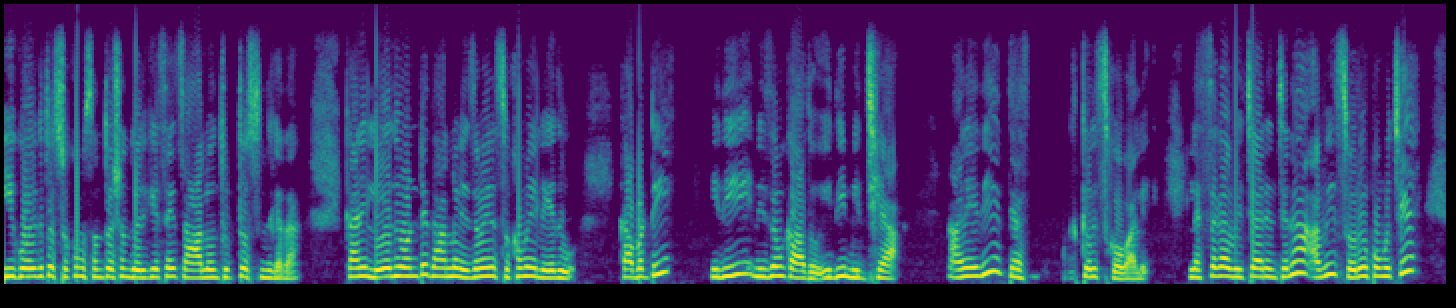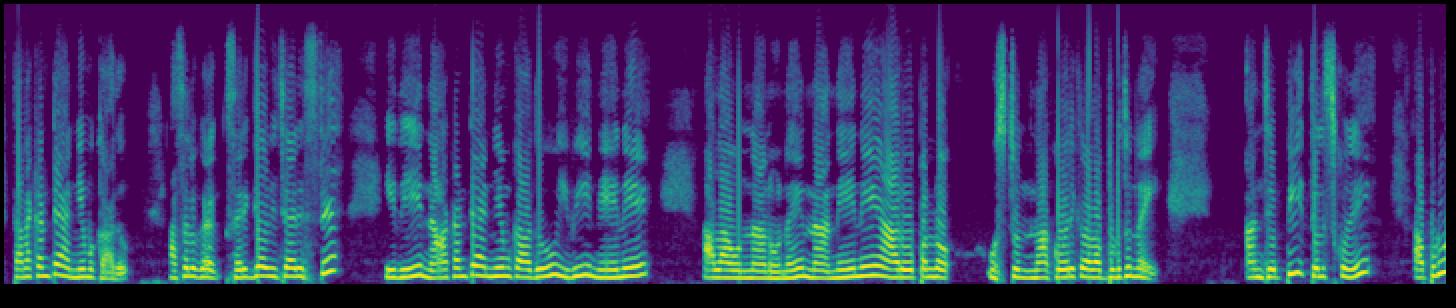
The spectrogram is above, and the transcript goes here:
ఈ కోరికతో సుఖం సంతోషం దొరికేసే చాలు అని తృప్తి వస్తుంది కదా. కానీ లేదు అంటే దానిలో నిజమైన సుఖమే లేదు. కాబట్టి ఇది నిజం కాదు. ఇది మిథ్య. అనేది తెలుసుకోవాలి. లెస్సగా విచారించిన అవి స్వరూపముచే తనకంటే అన్యము కాదు. అసలు సరిగ్గా విచారిస్తే ఇది నాకంటే అన్యం కాదు ఇవి నేనే అలా ఉన్నాను నా నేనే ఆ రూపంలో వస్తుంది నా కోరికలు అలా పుడుతున్నాయి అని చెప్పి తెలుసుకుని అప్పుడు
